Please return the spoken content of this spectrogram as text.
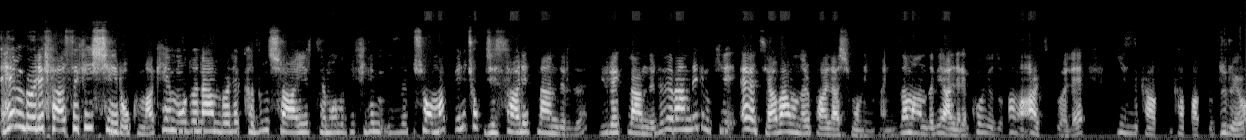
Hem böyle felsefi şiir okumak hem o dönem böyle kadın şair temalı bir film izlemiş olmak beni çok cesaretlendirdi, yüreklendirdi ve ben dedim ki evet ya ben bunları paylaşmalıyım. Hani zamanında bir yerlere koyuyordum ama artık böyle gizli kapaklı duruyor.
